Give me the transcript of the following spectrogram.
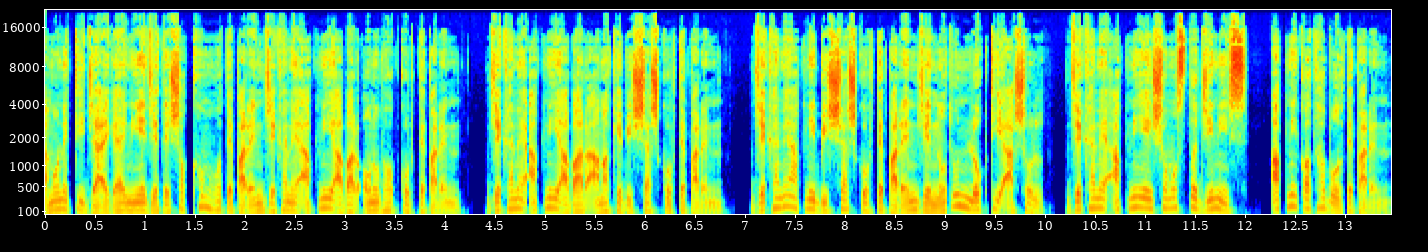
এমন একটি জায়গায় নিয়ে যেতে সক্ষম হতে পারেন, যেখানে আপনি আবার অনুভব করতে পারেন। যেখানে আপনি আবার আমাকে বিশ্বাস করতে পারেন। যেখানে আপনি বিশ্বাস করতে পারেন যে নতুন লোকটি আসল, যেখানে আপনি এই সমস্ত জিনিস, আপনি কথা বলতে পারেন।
